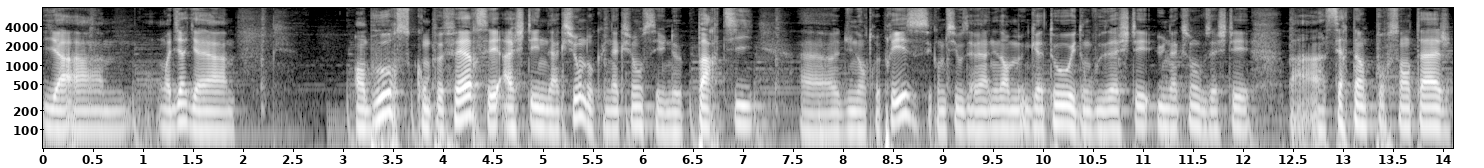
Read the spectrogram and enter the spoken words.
il y a, on va dire, il y a en bourse, qu'on peut faire, c'est acheter une action. Donc une action, c'est une partie d'une entreprise. C'est comme si vous avez un énorme gâteau et donc vous achetez une action, vous achetez bah, un certain pourcentage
